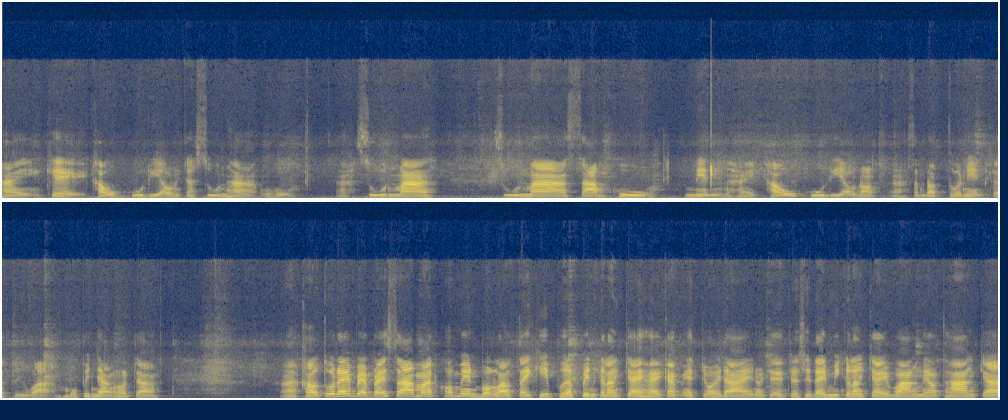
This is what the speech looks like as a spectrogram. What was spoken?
ให้แค่เข่าคูเดียวจะศูนย์หาโอ้โหอะศูนย์มาศูนย์มาสามคู่เน้นให้เข่าคู่เดียวเนาะอะสำหรับตัวเน้นก็ถือว่าโมเป็นอย่างเนาจะอะเขาตัวได้แบบไรสามารถคอมเมนต์บอกเราใต้คลิปเพื่อเป็นกำลังใจให้กับแอดจอยได้เนาะจะแอดจอยสิได้มีกำลังใจว่างแนวทางจ้ะ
